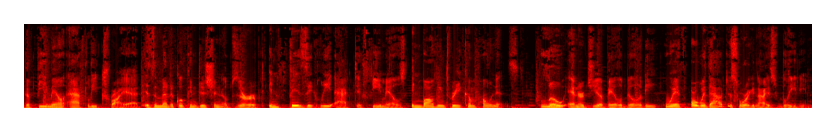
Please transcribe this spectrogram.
The female athlete triad is a medical condition observed in physically active females involving three components low energy availability with or without disorganized bleeding,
